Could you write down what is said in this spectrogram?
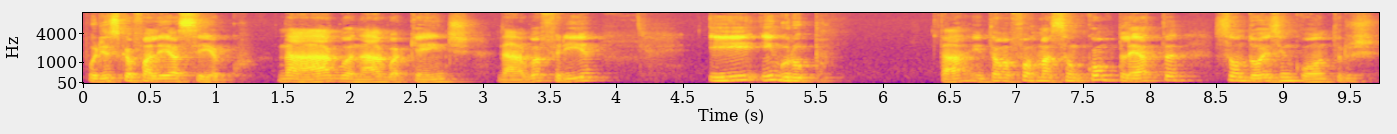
por isso que eu falei a seco, na água, na água quente, na água fria e em grupo, tá? Então a formação completa são dois encontros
